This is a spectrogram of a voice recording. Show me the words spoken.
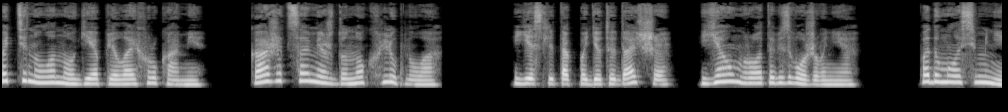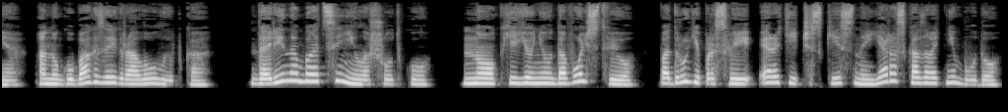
Подтянула ноги и оплела их руками. Кажется, между ног хлюпнула. Если так пойдет и дальше, я умру от обезвоживания. Подумалось мне, а на губах заиграла улыбка. Дарина бы оценила шутку, но к ее неудовольствию подруге про свои эротические сны я рассказывать не буду.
